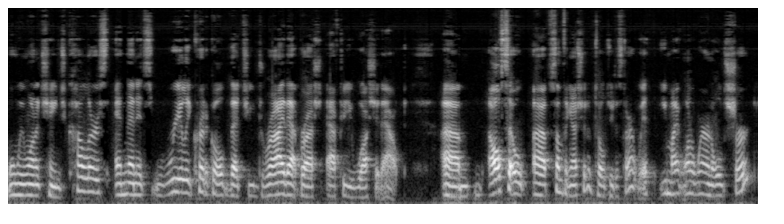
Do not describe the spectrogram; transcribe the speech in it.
when we want to change colors and then it's really critical that you dry that brush after you wash it out. Um, also, uh, something I should have told you to start with, you might want to wear an old shirt.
